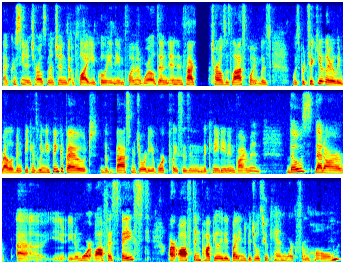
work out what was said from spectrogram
uh, Christine and Charles mentioned apply equally in the employment world. And, and in fact, Charles's last point was was particularly relevant because when you think about the vast majority of workplaces in the Canadian environment, those that are uh, you know more office based are often populated by individuals who can work from home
